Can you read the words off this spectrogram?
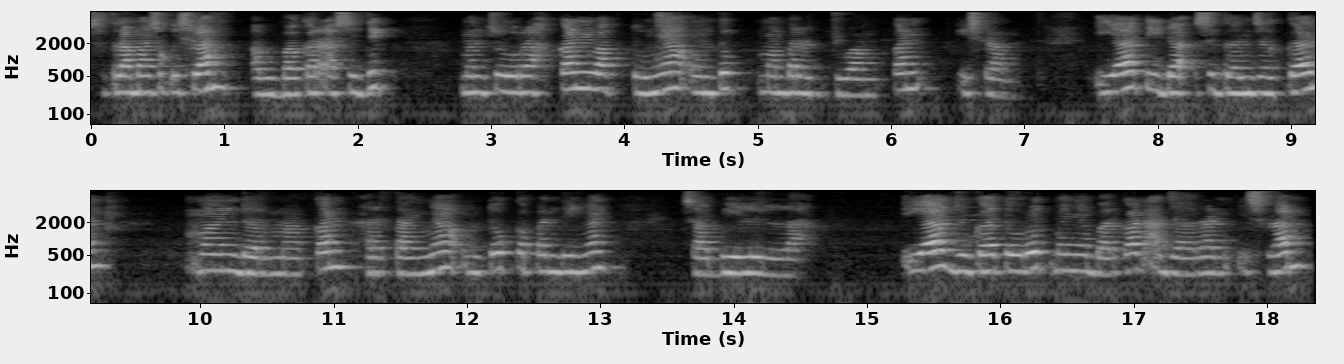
Setelah masuk Islam, Abu Bakar As-Siddiq mencurahkan waktunya untuk memperjuangkan Islam. Ia tidak segan-segan mendermakan hartanya untuk kepentingan sabilillah. Ia juga turut menyebarkan ajaran Islam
